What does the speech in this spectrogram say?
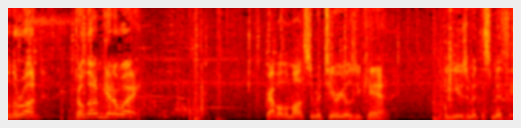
On the run. Don't let them get away. Grab all the monster materials you can. You can use them at the smithy.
